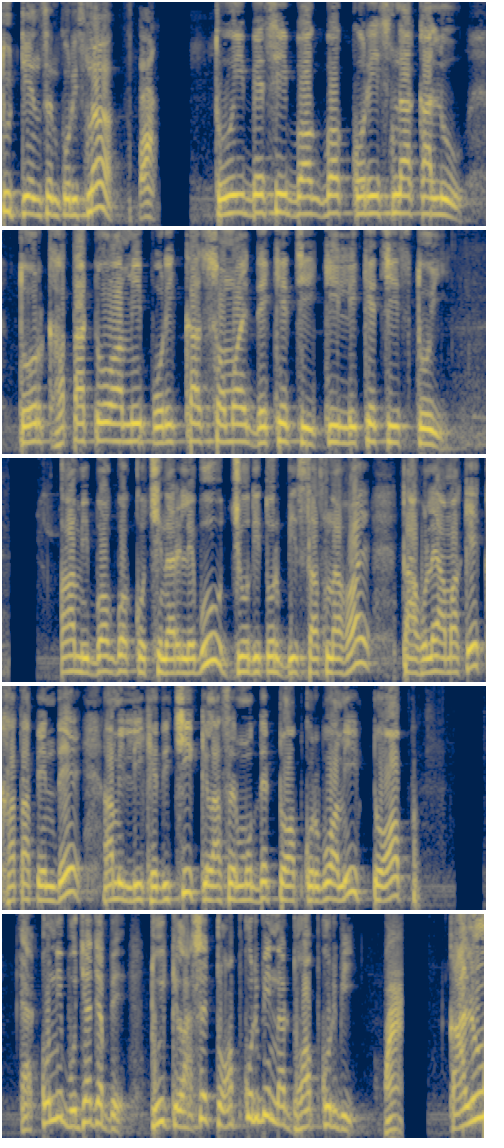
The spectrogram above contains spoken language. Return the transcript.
তুই টেনশন করিস না। তুই বেশি বক বক করিস না কালু। তোর খাতাটো আমি পরীক্ষার সময় দেখেছি কি লিখেছিস তুই? আমি বক বক করছি না রে লেবু যদি তোর বিশ্বাস না হয় তাহলে আমাকে খাতা পেন দে আমি লিখে দিচ্ছি ক্লাসের মধ্যে টপ করব আমি টপ। এখনই বোঝা যাবে তুই ক্লাসে টপ করবি না ঢপ করবি? কালু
